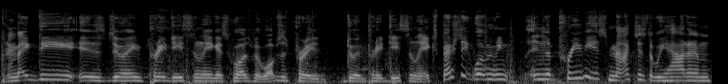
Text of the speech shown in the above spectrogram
Megd is doing pretty decently against Wubz, but Wubz is pretty doing pretty decently, especially well, I mean in the previous matches that we had him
